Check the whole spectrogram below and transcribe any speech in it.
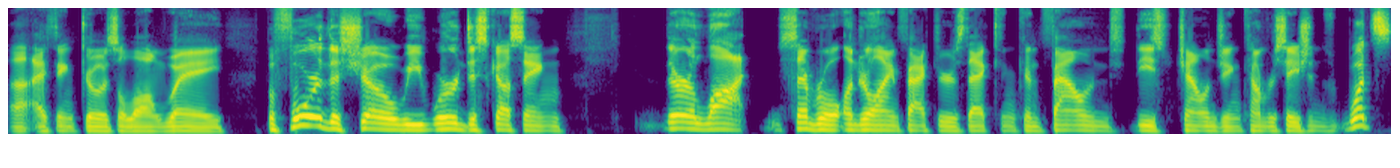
uh, I think goes a long way. Before the show, we were discussing there are a lot, several underlying factors that can confound these challenging conversations. What's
